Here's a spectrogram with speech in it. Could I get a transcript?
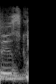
las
